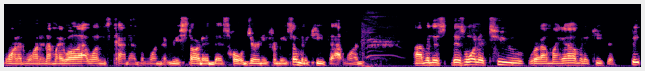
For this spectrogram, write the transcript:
wanted one, and I'm like, well, that one's kind of the one that restarted this whole journey for me. So I'm going to keep that one. Um, and there's there's one or two where I'm like, oh, I'm going to keep it. But,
